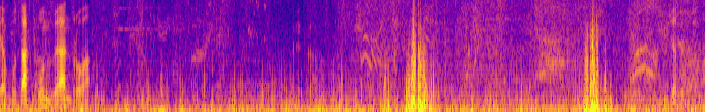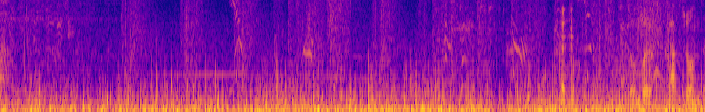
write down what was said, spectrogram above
야, 뭐 나 돈 왜 안 들어와? 그러니까. 유자 병신. 오케이. 럼블 딱 좋은데.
